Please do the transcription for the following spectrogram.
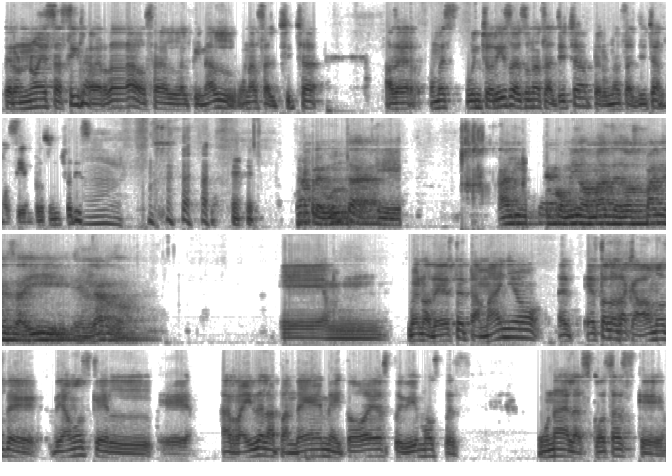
Pero no es así, la verdad. O sea, al, final una salchicha... A ver, un chorizo es una salchicha, pero una salchicha no siempre es un chorizo. Mm. una pregunta, eh, ¿alguien ha comido más de dos panes ahí en Lardo? Eh, bueno, de este tamaño, eh, esto los acabamos de, digamos que el, eh, a raíz de la pandemia y todo esto, y vimos, pues, una de las cosas que,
